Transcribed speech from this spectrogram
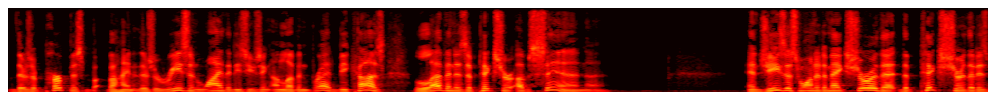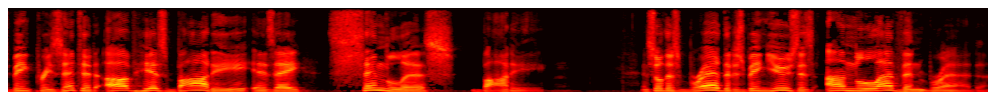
there's a purpose behind it. There's a reason why that he's using unleavened bread because leaven is a picture of sin. And Jesus wanted to make sure that the picture that is being presented of his body is a sinless body. And so, this bread that is being used is unleavened bread.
